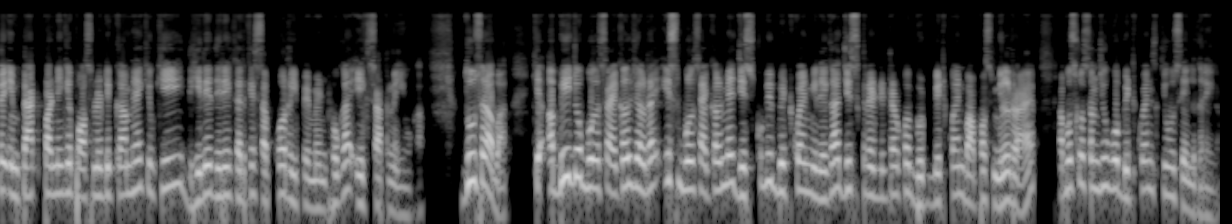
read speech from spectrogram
तो इंपैक्ट पड़ने की पॉसिबिलिटी कम है क्योंकि धीरे धीरे करके सबको रीपेमेंट होगा, एक साथ नहीं होगा। दूसरा बात कि अभी जो बुल साइकिल चल रहा है, इस बुल साइकिल में जिसको भी बिटकॉइन मिलेगा, जिस क्रेडिटर को बिटकॉइन वापस मिल रहा है, अब उसको समझो वो बिटकॉइन क्यों सेल करेगा?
